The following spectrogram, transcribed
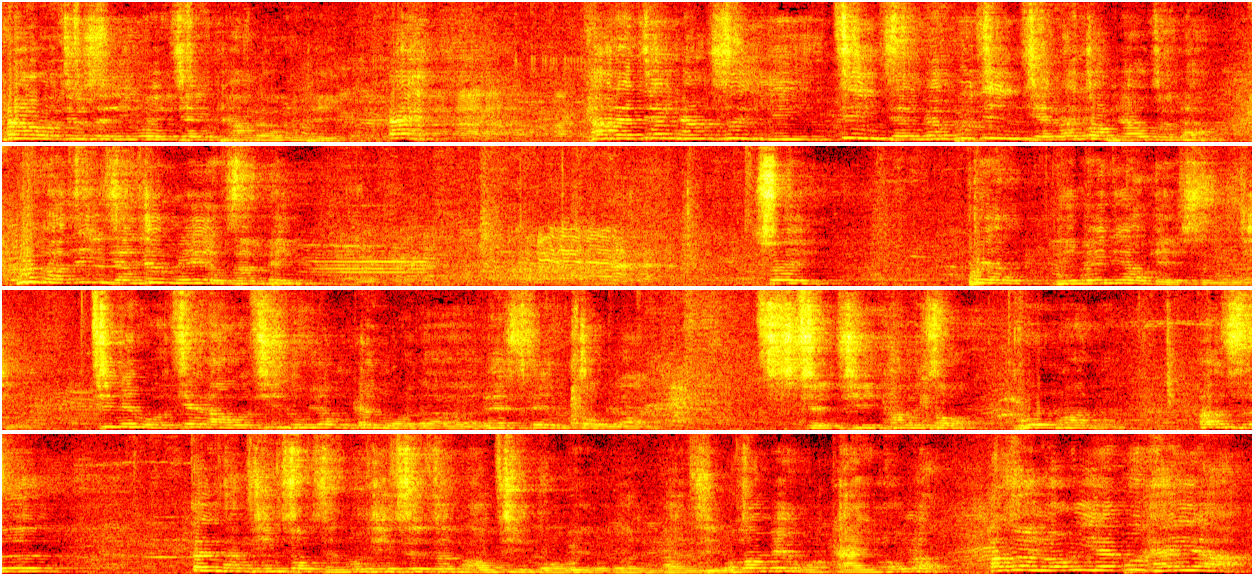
那么就是因为健康的问题。哎，他的健康是以竞选跟不竞选来做标准的，如果竞选就没有生病。所以。不要，你们一定要给什么钱？今天我见到我基督用跟我的 lesbian 走了，选期他们说不会换的。当时邓长青说沈东青是真毛巾国会，我都很担心。我说没有，我改龙了。他说龙也不可以啊，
